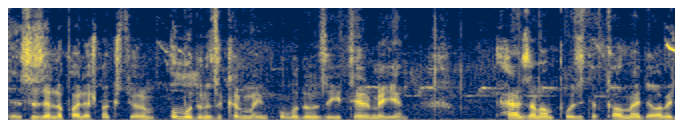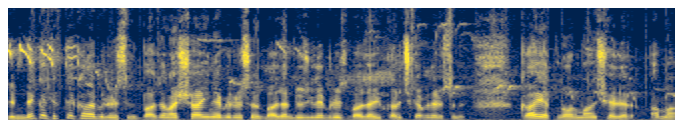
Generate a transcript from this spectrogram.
e, sizlerle paylaşmak istiyorum. Umudunuzu kırmayın, umudunuzu yitirmeyin. Her zaman pozitif kalmaya devam edin. Negatifte kalabilirsiniz. Bazen aşağı inebilirsiniz. Bazen düz gidebilirsiniz. Bazen yukarı çıkabilirsiniz. Gayet normal şeyler ama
